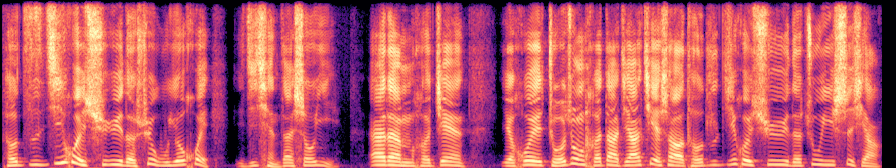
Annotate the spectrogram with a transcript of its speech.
投资机会区域的税务优惠以及潜在收益。Adam 和 Jen 也会着重和大家介绍投资机会区域的注意事项，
